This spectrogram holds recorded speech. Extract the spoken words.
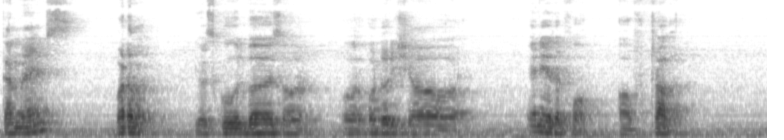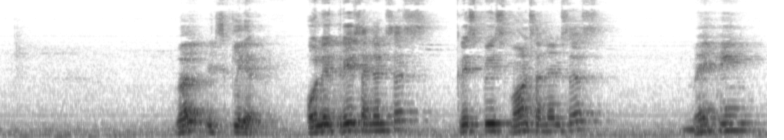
conveyance, whatever, your school bus or, or auto rickshaw or any other form of travel. Well, it's clear. Only three sentences, crispy small sentences, making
